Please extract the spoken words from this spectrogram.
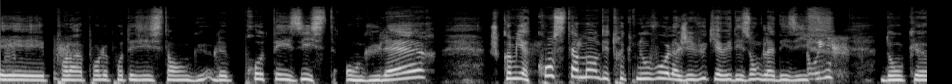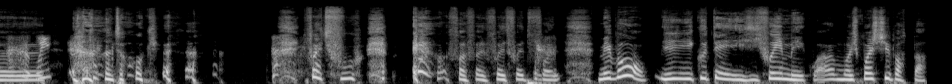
et pour la pour le prothésiste angu- le prothésiste angulaire, je- comme il y a constamment des trucs nouveaux là, j'ai vu qu'il y avait des ongles adhésifs. Oui, Donc euh, oui, donc il faut être fou. faut, faut, faut être faut être folle. Mais bon, écoutez, il faut aimer quoi. Moi je moi je supporte pas.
